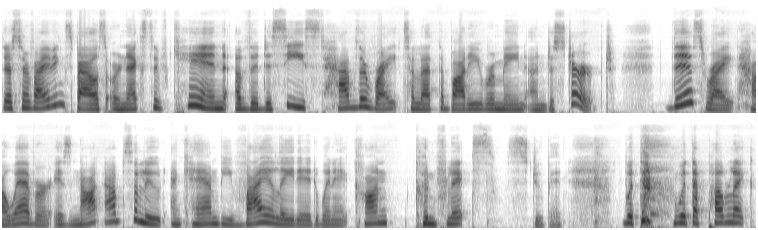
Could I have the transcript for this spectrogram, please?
The surviving spouse or next of kin of the deceased have the right to let the body remain undisturbed. This right, however, is not absolute and can be violated when it con- conflicts stupid with the with the public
